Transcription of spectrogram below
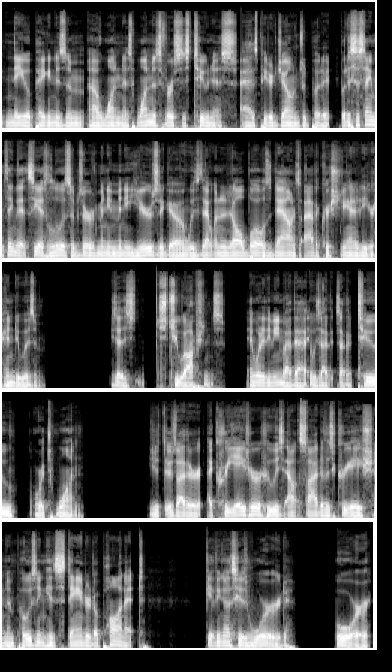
neo paganism uh, oneness, oneness versus two-ness, as Peter Jones would put it. But it's the same thing that C.S. Lewis observed many many years ago, was that when it all boils down, it's either Christianity or Hinduism. He said it's just two options, and what did he mean by that? It was either, it's either two or it's one. There's either a creator who is outside of his creation, imposing his standard upon it, giving us his word, or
